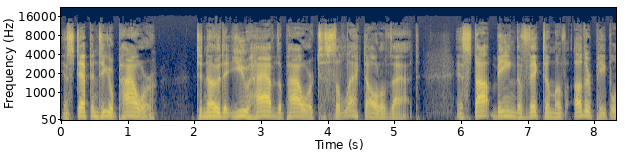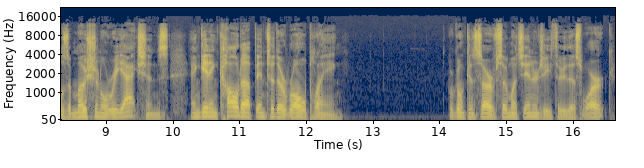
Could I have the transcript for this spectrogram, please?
And step into your power to know that you have the power to select all of that. And stop being the victim of other people's emotional reactions and getting caught up into their role playing. We're going to conserve so much energy through this work.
